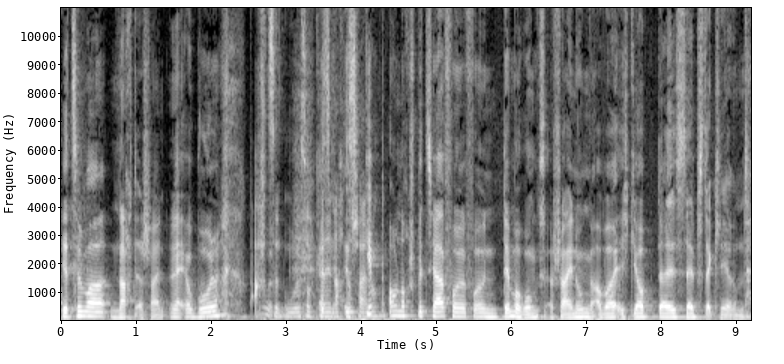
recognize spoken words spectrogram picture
Jetzt sind wir Nachterscheinung. Ja, obwohl, 18 Uhr ist doch keine es, es Nachterscheinung. gibt auch noch Spezialfolgen von Dämmerungserscheinungen, aber ich glaube, da ist selbsterklärend,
